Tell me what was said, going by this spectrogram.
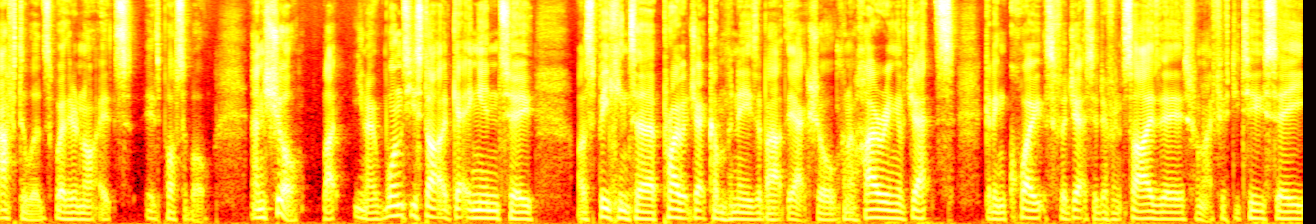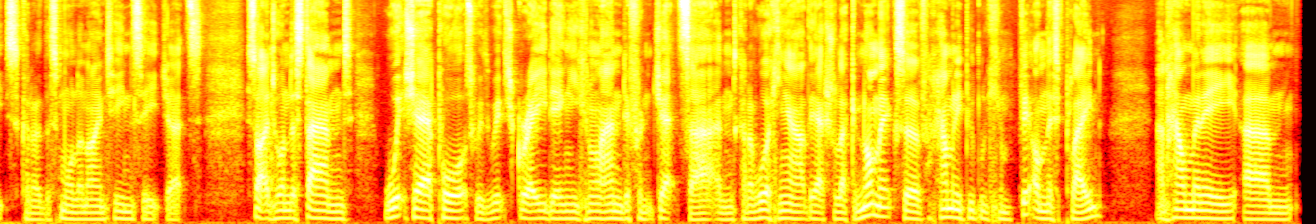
afterwards whether or not it's it's possible. And sure, like you know, once you started getting into I was speaking to private jet companies about the actual kind of hiring of jets, getting quotes for jets of different sizes from like 52 seats, kind of the smaller 19 seat jets, starting to understand which airports with which grading you can land different jets at, and kind of working out the actual economics of how many people you can fit on this plane and how many, um,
